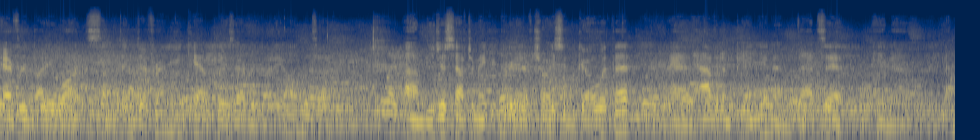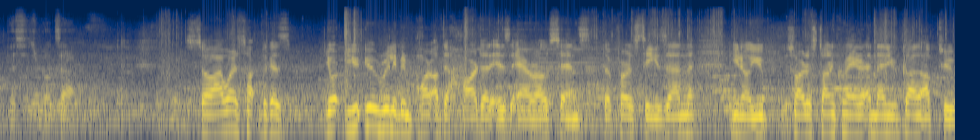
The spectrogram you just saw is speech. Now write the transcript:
everybody wants something different. You can't please everybody all the time. Um, you just have to make a creative choice and go with it, and have an opinion, and that's it. You know, this is what's up. So I want to talk because you're, you, you've really been part of the heart that is Arrow since the first season. You know, you started as stunt creator and then you've gone up to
